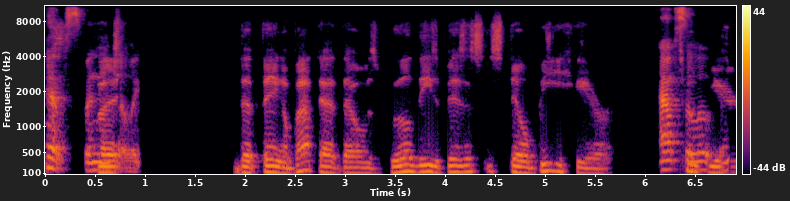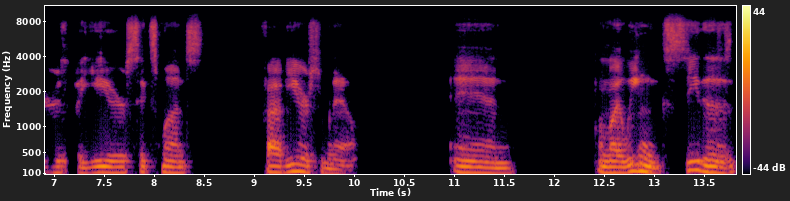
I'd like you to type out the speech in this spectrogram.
Exponentially. But the thing about that, though, is will these businesses still be here? Absolutely. years, a year, six months, five years from now? And I'm like, we can see the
